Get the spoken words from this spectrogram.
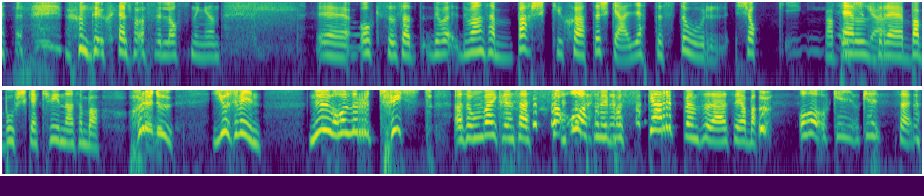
under själva förlossningen. Eh, också så det var, det var en sån här barsk sköterska, jättestor, tjock, Babushka. äldre babusjka-kvinna som bara Hörru du Josefin! Nu håller du tyst! Alltså hon verkligen så här sa åt mig på skarpen sådär så jag bara Åh okej okej. Så här,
